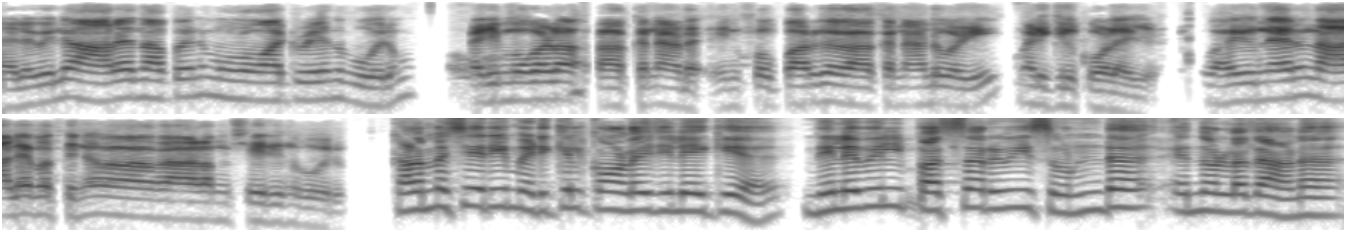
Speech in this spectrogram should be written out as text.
നിലവിൽ ആറ് നാൽപ്പതിന് മൂവാറ്റുപുഴയിൽ നിന്ന് പോരും. കരിമുകള കാക്കനാട് ഇൻഫോ പാർക്ക് കാക്കനാട് വഴി മെഡിക്കൽ കോളേജ്. വൈകുന്നേരം നാല് പത്തിന് കളമശ്ശേരിയിൽ നിന്ന് പോരും. കളമശ്ശേരി മെഡിക്കൽ കോളേജിലേക്ക് നിലവിൽ ബസ് സർവീസ് ഉണ്ട് എന്നുള്ളതാണ്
